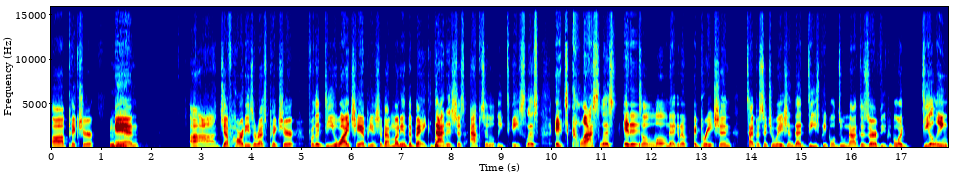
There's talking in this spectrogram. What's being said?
uh, picture mm-hmm. and uh, Jeff Hardy's arrest picture for the DUI championship at Money in the Bank. That is just absolutely tasteless. It's classless. It is a low negative vibration type of situation that these people do not deserve. These people are dealing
